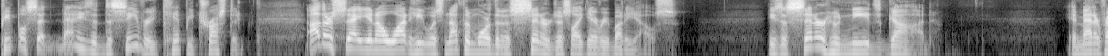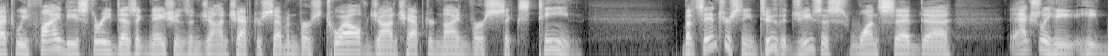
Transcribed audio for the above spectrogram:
people said, "Now he's a deceiver. He can't be trusted." Others say, you know what? He was nothing more than a sinner, just like everybody else. He's a sinner who needs God. As matter of fact, we find these three designations in John chapter 7, verse 12, John chapter 9, verse 16. But it's interesting, too, that Jesus once said, uh, actually, he, he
